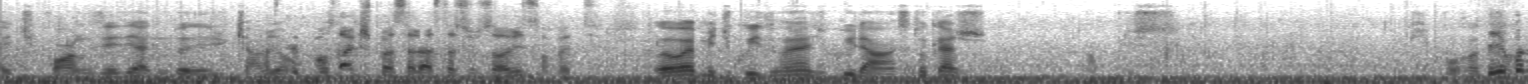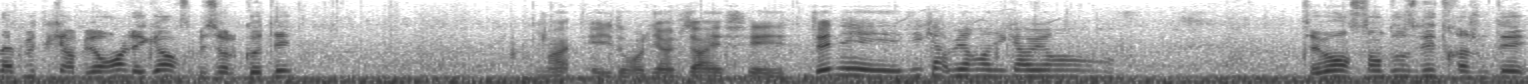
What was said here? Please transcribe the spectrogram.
et tu pourras nous aider à nous donner du carburant. C'est pour ça que je passe à la station service en fait. Ouais ouais mais du coup il, ouais, du coup, il a un stockage en plus. Donc il pourra Dès qu'on a plus de carburant, les gars, on se met sur le côté. Ouais et Hydrolien vient et fait Tenez du carburant du carburant C'est bon, 112 litres ajoutés.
